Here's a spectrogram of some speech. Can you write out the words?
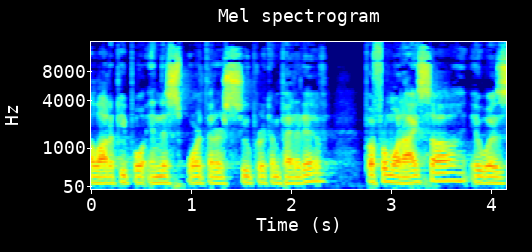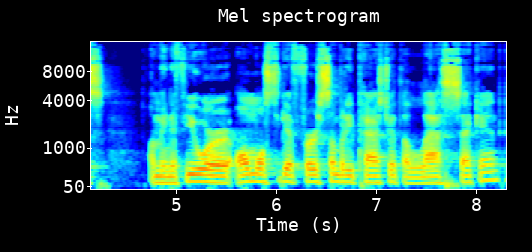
a lot of people in this sport that are super competitive. But from what I saw, it was, I mean, if you were almost to get first, somebody passed you at the last second,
